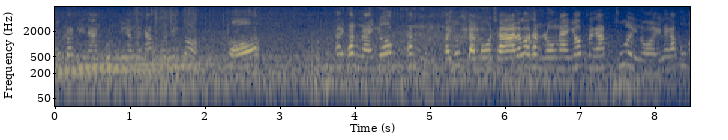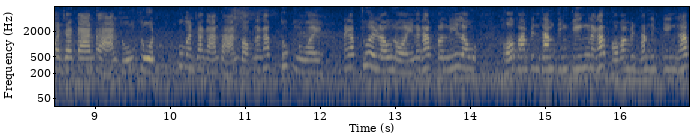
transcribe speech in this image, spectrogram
ยุทธกินันบุญเนียมนะครับวันนี้ก็ขอ ให้ท่านนายก ท่านประยุทธ์จันโอชา แล้วก็ท่านรองนายกนะครับ ช่วยหน่อยนะครับ ผู้บัญชาการทหารสูงสุด ผู้บัญชาการทหารบอกนะครับ ทุกหน่วยนะครับ ช่วยเราหน่อยนะครับ ตอนนี้เราขอความเป็นธรรมจริง ๆ นะครับ ขอความเป็นธรรมจริง ๆ ครับ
